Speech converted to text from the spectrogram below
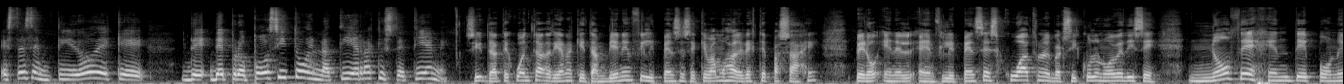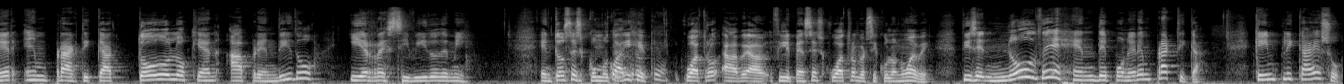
este sentido de que de, propósito en la tierra que usted tiene. Sí, date cuenta, Adriana, que también en Filipenses, sé que vamos a leer este pasaje, pero en, el, en Filipenses 4, en el versículo 9, dice, no dejen de poner en práctica todo lo que han aprendido y recibido de mí. Entonces, como te dije, cuatro, Filipenses 4, versículo 9, dice, no dejen de poner en práctica. ¿Qué implica eso?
